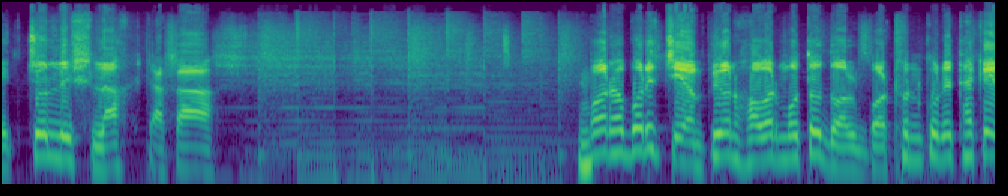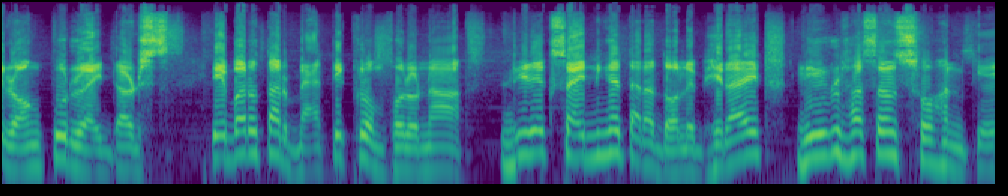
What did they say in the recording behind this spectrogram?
একচল্লিশ লাখ টাকা। বরাবরই চ্যাম্পিয়ন হওয়ার মতো দল গঠন করে থাকে রংপুর রাইডার্স। এবারও তার ব্যতিক্রম হলো না। ডিরেক্ট সাইনিং এ তারা দলে ভেড়ায় নুরুল হাসান সোহানকে।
